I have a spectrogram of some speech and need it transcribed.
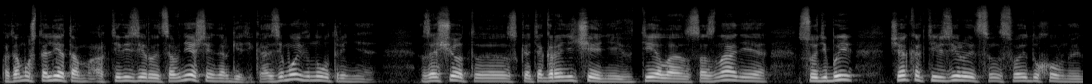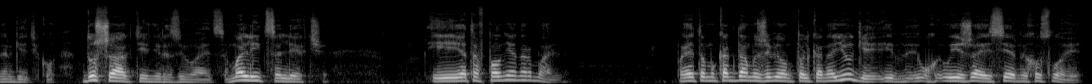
Потому что летом активизируется внешняя энергетика, а зимой внутренняя. За счет, э, сказать, ограничений тела, сознания, судьбы человек активизирует свою духовную энергетику. Душа активнее развивается, молиться легче. И это вполне нормально. Поэтому, когда мы живем только на юге, и уезжая из северных условий,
